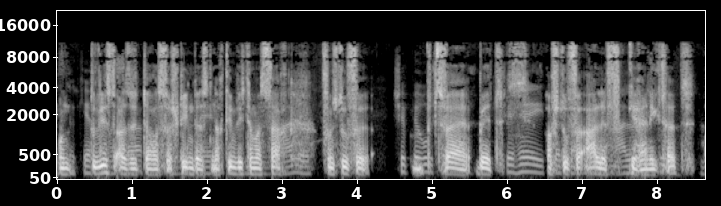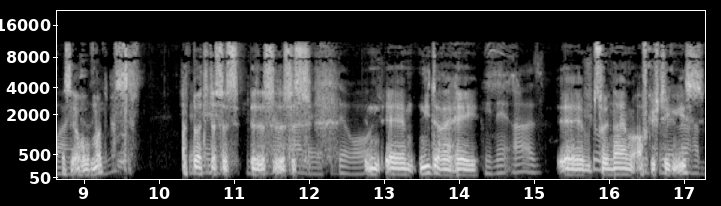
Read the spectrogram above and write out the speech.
Und du wirst also daraus verstehen, dass nachdem sich der Massach von Stufe 2 Bet auf Stufe Aleph gereinigt hat, was er erhoben hat, das bedeutet, dass es, dass, dass es äh, niedere Hey äh, zu Enaim aufgestiegen ist,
